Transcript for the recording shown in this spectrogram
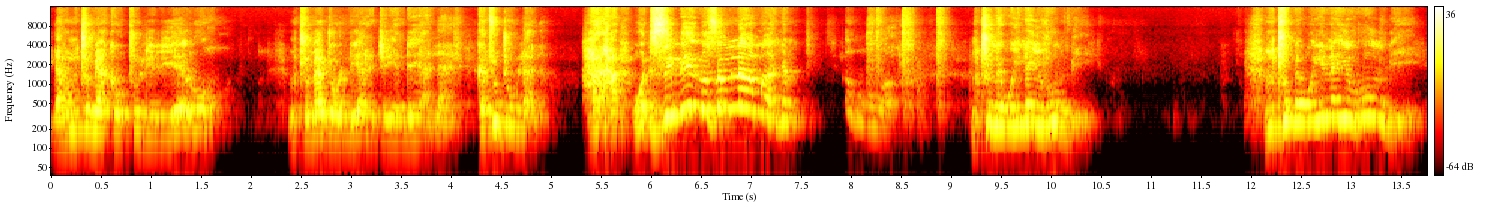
labo mtume akautulilie roho mtume ajordiyareje yende yalale. Katujulala zililo za mnamwanya mtume waina irumbi. Mtume waina irumbi.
